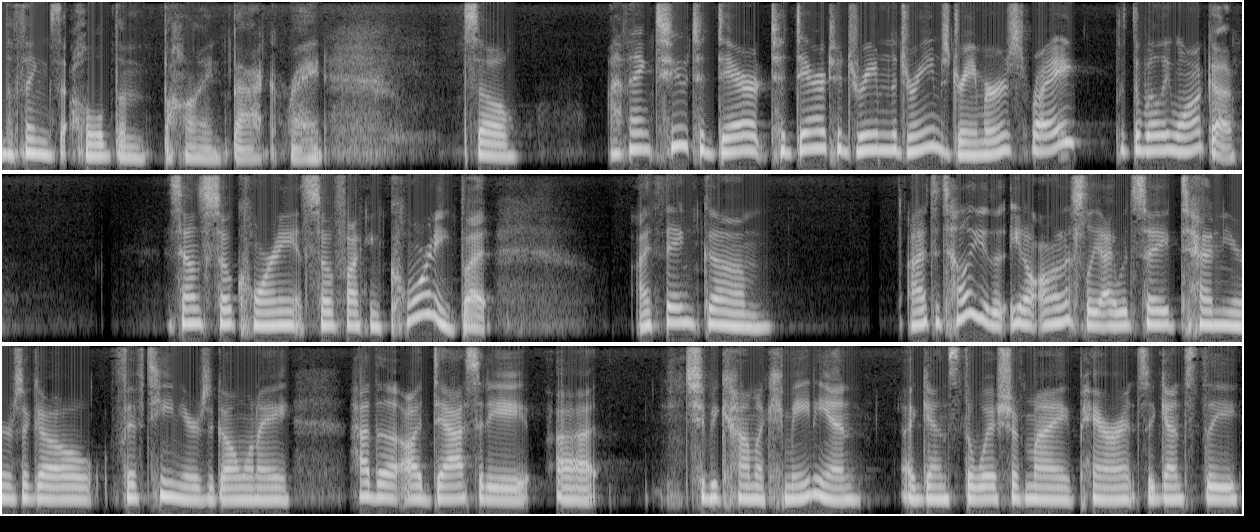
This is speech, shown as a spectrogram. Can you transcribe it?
the things that hold them behind back, right? So I think too to dare to dare to dream the dreams, dreamers, right? Like the Willy Wonka. It sounds so corny. It's so fucking corny, but I think um, I have to tell you that you know honestly, I would say ten years ago, fifteen years ago, when I had the audacity uh, to become a comedian against the wish of my parents, against the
